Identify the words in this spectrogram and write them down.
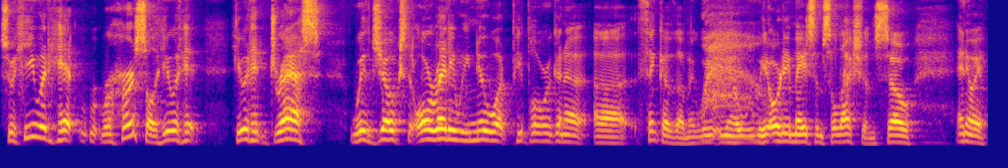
So he would hit rehearsal. He would hit he would hit dress with jokes that already we knew what people were going to uh, think of them, and we you know we already made some selections. So anyway.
